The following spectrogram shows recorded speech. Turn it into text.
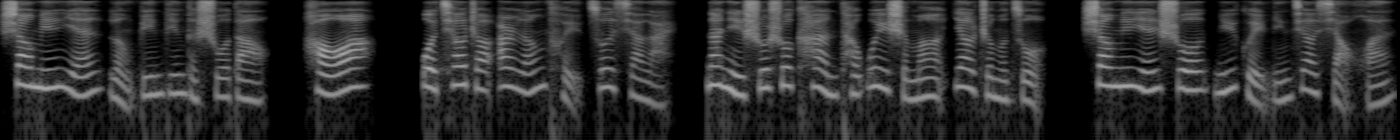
邵明言冷冰冰的说道。好啊，我敲着二郎腿坐下来。那你说说看，他为什么要这么做？邵明言说，女鬼名叫小环，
